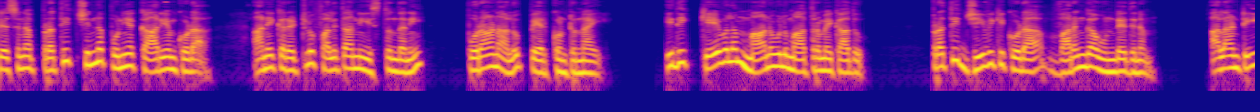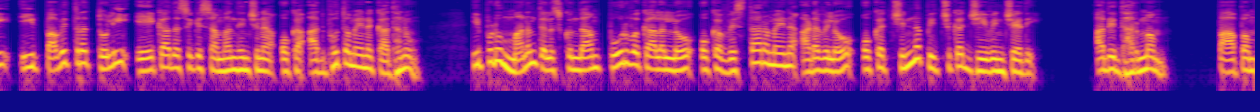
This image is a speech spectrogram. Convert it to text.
చేసిన ప్రతి చిన్న పుణ్య కార్యం కూడా అనేక రెట్లు ఫలితాన్ని ఇస్తుందని పురాణాలు పేర్కొంటున్నాయి. ఇది కేవలం మానవులు మాత్రమే కాదు ప్రతి జీవికి కూడా వరంగా ఉండే దినం. అలాంటి ఈ పవిత్ర తొలి ఏకాదశికి సంబంధించిన ఒక అద్భుతమైన కథను ఇప్పుడు మనం తెలుసుకుందాం. పూర్వకాలంలో ఒక విస్తారమైన అడవిలో ఒక చిన్న పిచ్చుక జీవించేది. అది ధర్మం పాపం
